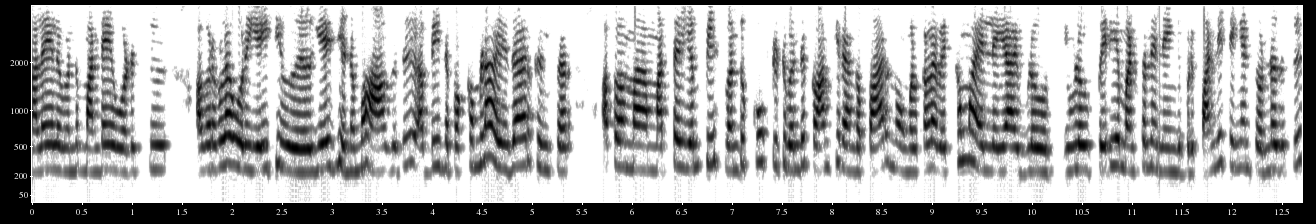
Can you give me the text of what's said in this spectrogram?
தலையில வந்து மண்டையை உடைச்சு அவர்களா ஒரு எயிட்டி ஏஜ் என்னமோ ஆகுது. அப்படி இந்த பக்கம்லாம் இதா இருக்குங்க சார். அப்ப ம- மத்த எம்பிஸ் வந்து கூப்பிட்டுட்டு வந்து காமிக்கிறாங்க. பாருங்க உங்களுக்கெல்லாம் வெக்கமா இல்லையா? இவ்வளவு இவ்வளவு பெரிய மனுஷனை நீங்க இப்படி பண்ணிட்டீங்கன்னு சொன்னதுக்கு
